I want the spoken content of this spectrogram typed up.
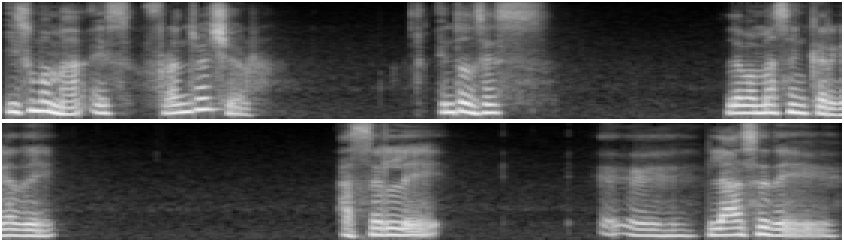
y su mamá es Fran Drescher. Entonces, la mamá se encarga de hacerle, eh, la hace de,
